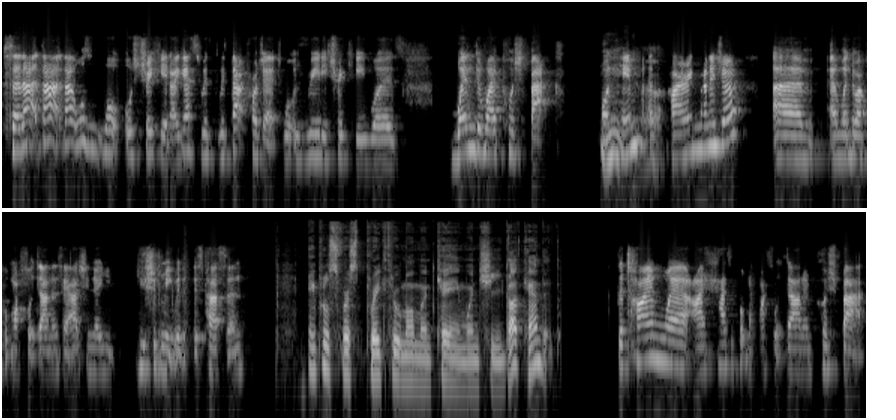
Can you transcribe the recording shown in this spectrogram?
So that that that was what was tricky. And I guess with with that project, what was really tricky was when do I push back on mm, him yeah. as a hiring manager? Um, and when do I put my foot down and say, actually, no, you, you should meet with this person? April's first breakthrough moment came when she got candid. The time where I had to put my foot down and push back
